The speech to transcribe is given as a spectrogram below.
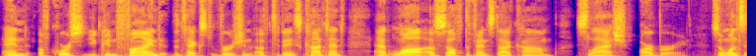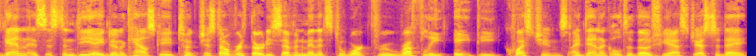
And of course, you can find the text version of today's content at lawofselfdefense.com slash Arbery. So once again, Assistant DA Dunikoski took just over 37 minutes to work through roughly 80 questions identical to those she asked yesterday,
